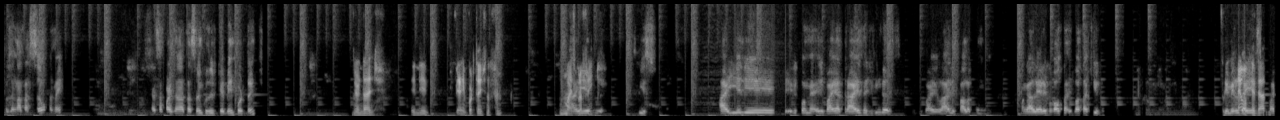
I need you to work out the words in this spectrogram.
fazendo natação também. Essa parte da natação, inclusive, que é bem importante. Verdade. Ele é importante no filme. Mais Aí pra ele- frente. Isso. Aí ele ele, come, ele vai atrás né, de vingança. Ele vai lá, ele fala com uma galera e volta, e volta ativa. Primeiro É daí ele, se faz,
